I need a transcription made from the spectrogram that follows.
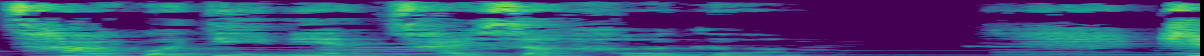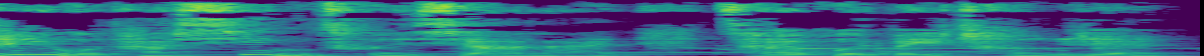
擦过地面才算合格。只有他幸存下来，才会被承认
